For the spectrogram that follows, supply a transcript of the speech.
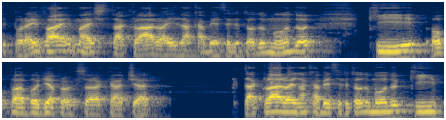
e por aí vai, mas está claro aí na cabeça de todo mundo que, opa, bom dia professora Kátia, está claro aí na cabeça de todo mundo que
